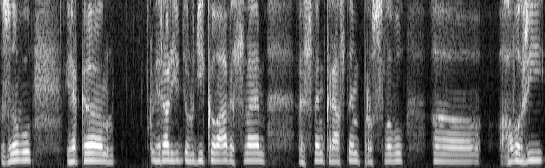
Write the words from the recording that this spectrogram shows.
znovu, jak eh, Věra Ludíková ve svém, ve svém krásném proslovu uh, hovoří,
